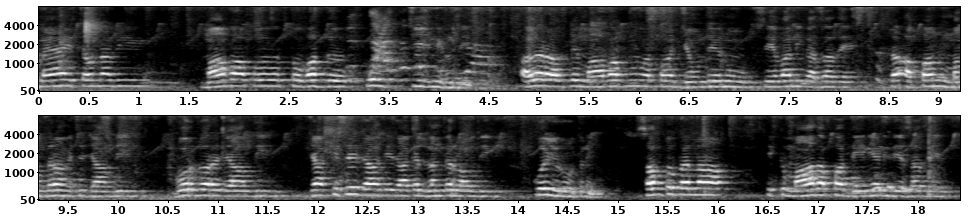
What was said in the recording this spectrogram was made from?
ਮੈਂ ਇਹ ਚਾਹੁੰਦਾ ਵੀ ਮਾਪੇ ਤੋਂ ਵੱਧ ਕੋਈ ਚੀਜ਼ ਨਹੀਂ ਹੁੰਦੀ। ਅਗਰ ਆਪਦੇ ਮਾਪੇ ਨੂੰ ਆਪਾਂ ਜਿਉਂਦੇ ਨੂੰ ਸੇਵਾ ਨਹੀਂ ਕਰ ਸਕਦੇ, ਤਾਂ ਆਪਾਂ ਨੂੰ ਮੰਦਰਾਂ ਵਿੱਚ ਜਾਣ ਦੀ, ਗੁਰਦੁਆਰੇ ਜਾਣ ਦੀ ਜਾਂ ਕਿਸੇ ਜਾ ਕੇ ਜਾ ਕੇ ਲੰਗਰ ਲਾਉਣ ਦੀ ਕੋਈ ਜ਼ਰੂਰਤ ਨਹੀਂ। ਸਭ ਤੋਂ ਪਹਿਲਾਂ ਇੱਕ ਮਾਂ ਦਾ ਆਪਾਂ ਦੇਣੀਆਂ ਨਹੀਂ ਦੇ ਸਕਦੇ।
